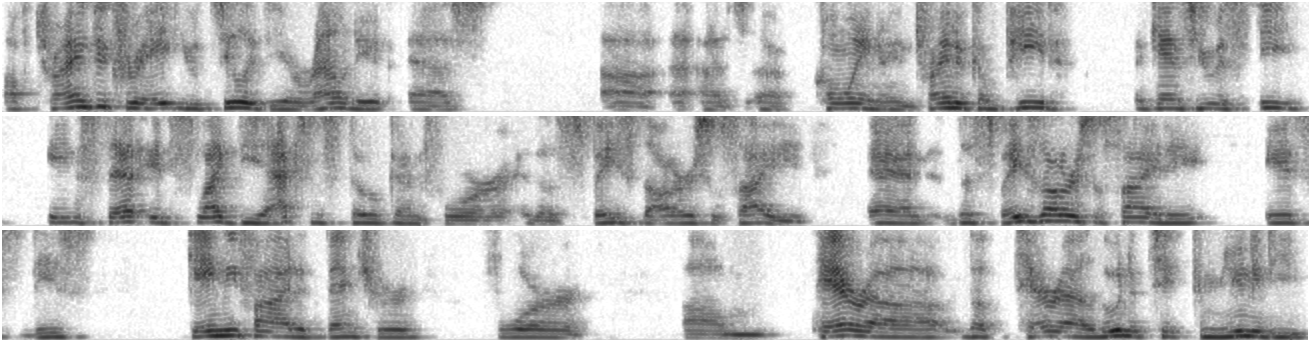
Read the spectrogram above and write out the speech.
of trying to create utility around it as uh, as a coin and trying to compete against UST. Instead, it's like the access token for the space dollar society. And the Space Dollar Society is this gamified adventure for um, Terra, the Terra lunatic community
